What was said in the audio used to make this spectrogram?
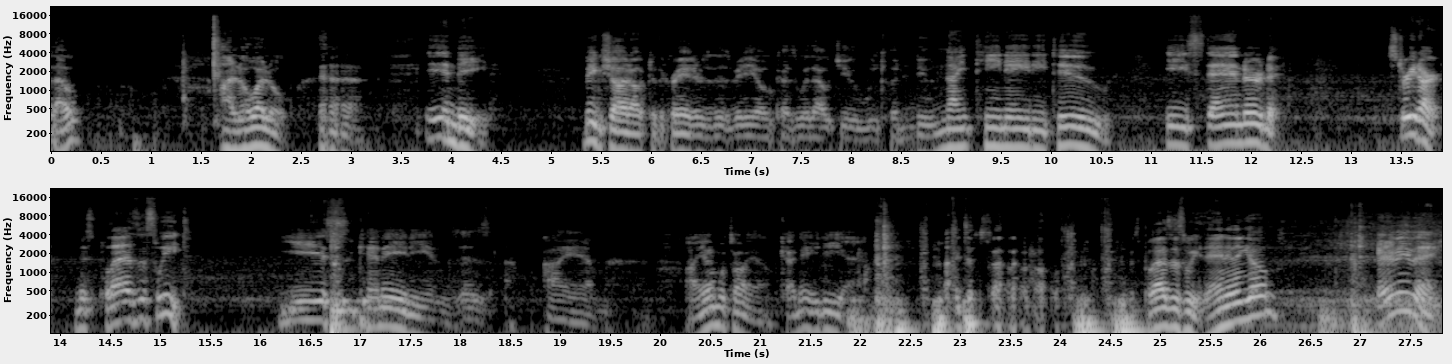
Hello. Hello, hello. Indeed. Big shout out to the creators of this video because without you we couldn't do 1982 E Standard Streetheart Miss Plaza Suite. Yes, Canadians as I am. I am what I am, Canadian. I just, I don't know. Miss Plaza Suite, anything goes? Anything.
